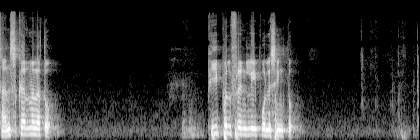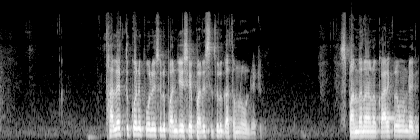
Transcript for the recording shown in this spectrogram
సంస్కరణలతో పీపుల్ ఫ్రెండ్లీ పోలీసింగ్తో తలెత్తుకొని పోలీసులు పనిచేసే పరిస్థితులు గతంలో ఉండేటివి. స్పందన అనే కార్యక్రమం ఉండేది.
